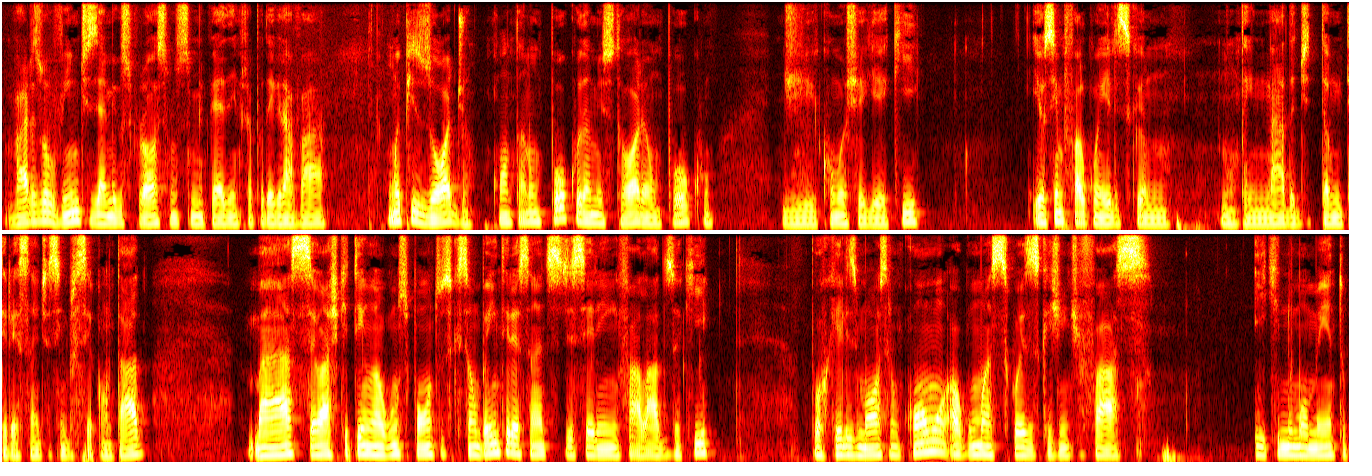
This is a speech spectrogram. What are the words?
Vários ouvintes e amigos próximos me pedem para poder gravar um episódio contando um pouco da minha história, um pouco de como eu cheguei aqui, eu sempre falo com eles que eu não, não tem nada de tão interessante assim para ser contado, mas eu acho que tem alguns pontos que são bem interessantes de serem falados aqui, porque eles mostram como algumas coisas que a gente faz e que no momento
